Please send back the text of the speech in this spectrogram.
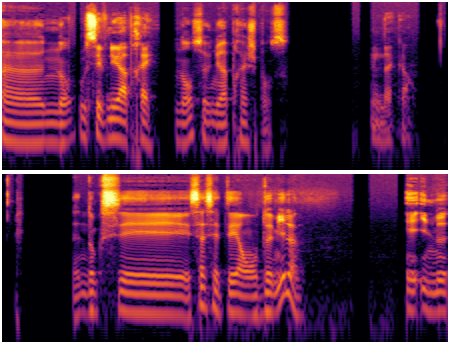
Euh, non, ou c'est venu après? Non, c'est venu après, je pense. D'accord. Donc c'est ça, c'était en 2000. Et, il me,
